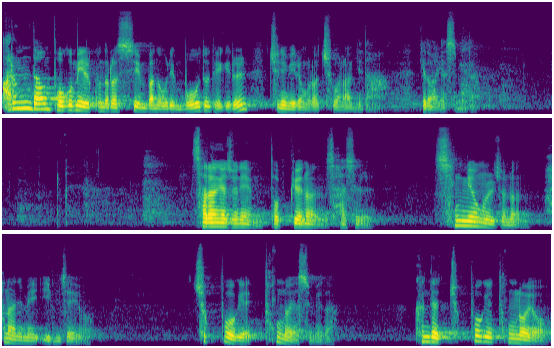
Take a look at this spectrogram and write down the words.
아름다운 복음의 일꾼으로 쓰임 받는 우리 모두 되기를 주님 이름으로 축원합니다. 기도하겠습니다. 사랑의 주님, 법궤는 사실 생명을 주는 하나님의 임재요. 축복의 통로였습니다. 근데 축복의 통로요.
